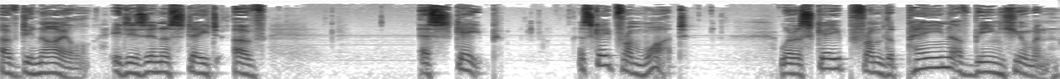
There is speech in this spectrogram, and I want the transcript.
of denial, it is in a state of escape. Escape from what? Well, escape from the pain of being human.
